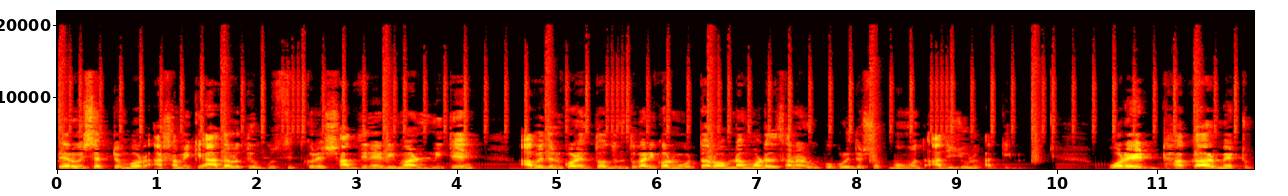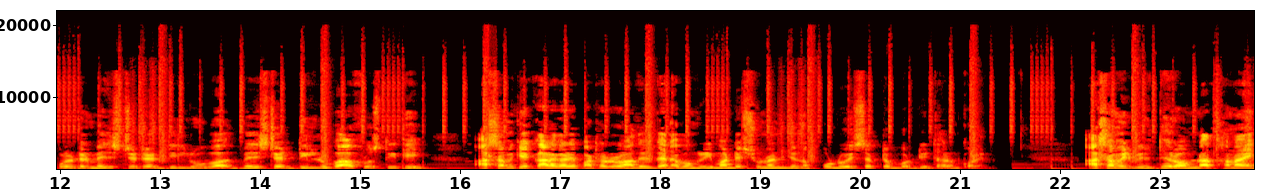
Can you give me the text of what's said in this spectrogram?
তেরোই সেপ্টেম্বর, আসামিকে আদালতে উপস্থিত করে সাত দিনের রিমান্ড নিতে আবেদন করেন তদন্তকারী কর্মকর্তা রমনা মডেল থানার উপপরিদর্শক মোহাম্মদ আজিজুল হাকিম। পরে ঢাকার মেট্রোপলিটন ম্যাজিস্ট্রেটের দিলরুবা ম্যাজিস্ট্রেট দিলরুবা আফরোজ তিথি আসামিকে কারাগারে পাঠানোর আদেশ দেন এবং রিমান্ডের শুনানির জন্য পনেরোই সেপ্টেম্বর নির্ধারণ করেন। আসামির বিরুদ্ধে রমনা থানায়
